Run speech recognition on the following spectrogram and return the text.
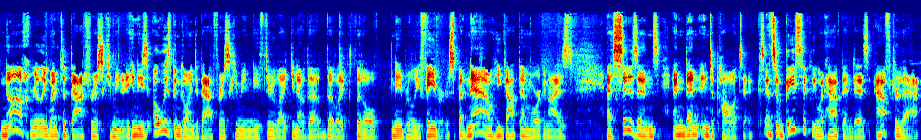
Naakh really went to bat for his community, and he's always been going to bat for his community through like you know the the like little neighborly favors. But now he got them organized as citizens and then into politics. And so basically, what happened is after that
